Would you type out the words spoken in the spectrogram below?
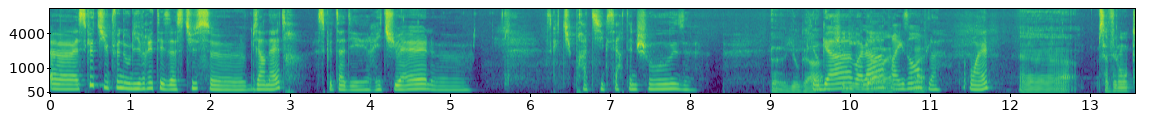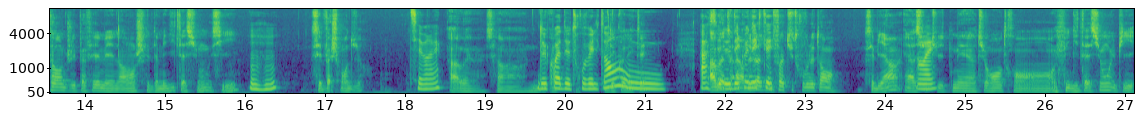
Est-ce que tu peux nous livrer tes astuces bien-être? Est-ce que tu as des rituels Est-ce que tu pratiques certaines choses? Yoga. Yoga, voilà, par exemple. Ouais. Euh, ça fait longtemps que je l'ai pas fait, mais normalement je fais de la méditation aussi. Mhm. C'est vachement dur. C'est vrai? Ah ouais, De quoi De trouver le temps ou... Ah, ah c'est bah, de déconnecter. une fois que tu trouves le temps, c'est bien. Et ensuite, tu, te mets, tu rentres en méditation et puis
